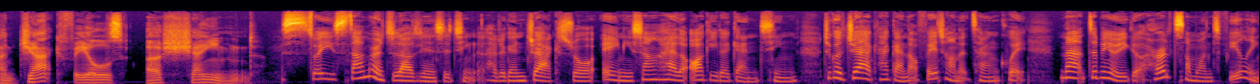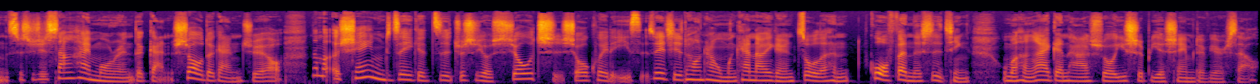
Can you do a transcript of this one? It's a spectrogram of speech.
and Jack feels ashamed. 所以 Summer 知道这件事情了，他就跟 Jack 说：“哎，你伤害了 Augie 的感情。”这个 Jack 他感到非常的惭愧。那这边有一个 hurt someone's feelings，就是去伤害某人的感受的感觉哦。那么 ashamed 这个字就是有羞耻、羞愧的意思。所以其实通常我们看到一个人做了很过分的事情，我们很爱跟他说：“You should be ashamed of yourself。”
